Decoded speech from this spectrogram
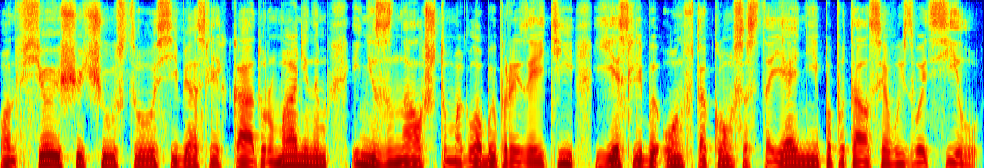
он все еще чувствовал себя слегка одурманенным и не знал, что могло бы произойти, если бы он в таком состоянии попытался вызвать силу.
